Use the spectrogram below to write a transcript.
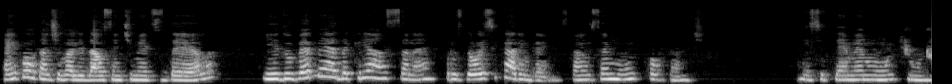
é importante validar os sentimentos dela e do bebê, da criança, né? Para os dois ficarem bem. Então, isso é muito importante. Esse tema é muito, muito.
